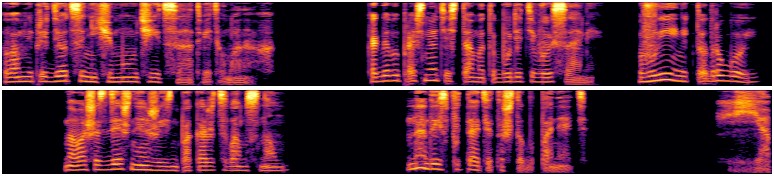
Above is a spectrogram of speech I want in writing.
Вам не придется ничему учиться, ответил монах. Когда вы проснетесь там, это будете вы сами. Вы и никто другой. Но ваша здешняя жизнь покажется вам сном. Надо испытать это, чтобы понять. Я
